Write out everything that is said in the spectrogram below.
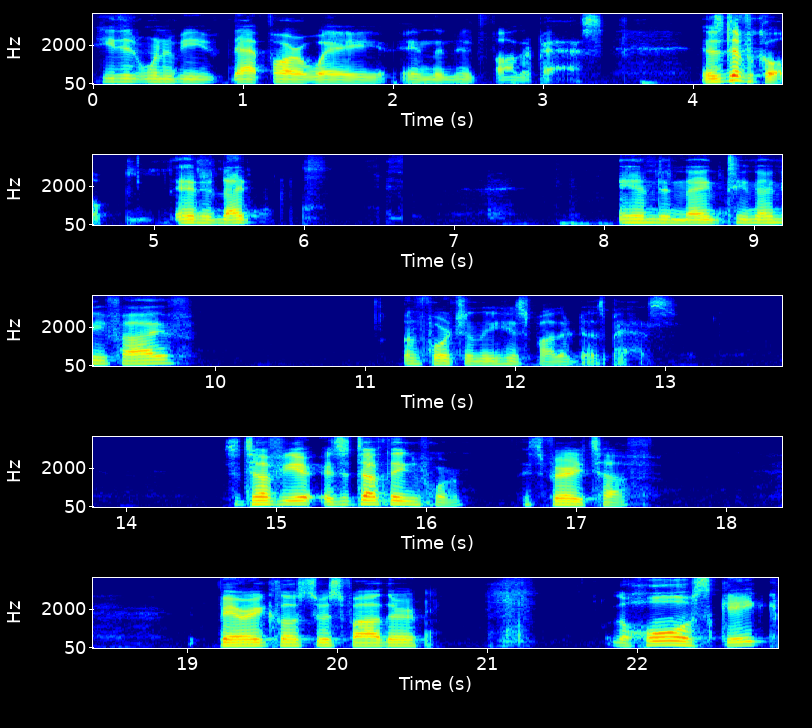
he didn't want to be that far away and then his father pass. It was difficult. And in, and in 1995, unfortunately, his father does pass. It's a tough year. It's a tough thing for him. It's very tough. Very close to his father. The whole skate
